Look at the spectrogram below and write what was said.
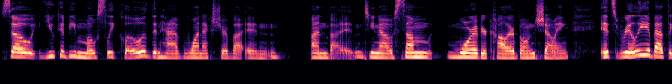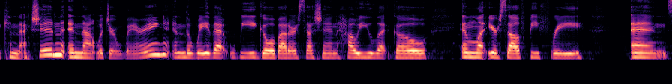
So you could be mostly clothed and have one extra button unbuttoned, you know, some more of your collarbone showing. It's really about the connection and not what you're wearing and the way that we go about our session, how you let go and let yourself be free. And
